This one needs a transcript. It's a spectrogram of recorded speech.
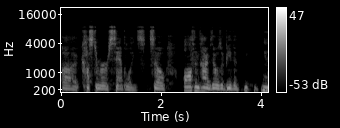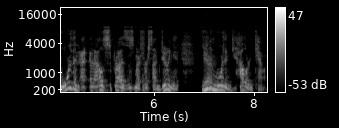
uh, customer samplings. So oftentimes those would be the more than, and I was surprised. This is my first time doing it. Even yeah. more than calorie count,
